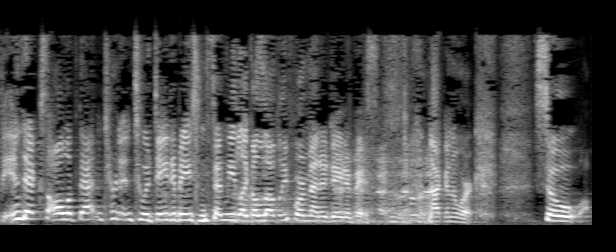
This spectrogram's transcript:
index all of that and turn it into a database and send me like a lovely formatted database? Not going to work. So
